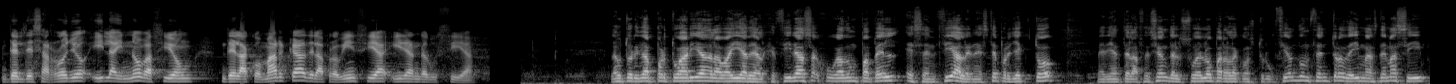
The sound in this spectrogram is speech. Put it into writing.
del desarrollo y la innovación de la comarca, de la provincia y de Andalucía. La autoridad portuaria de la Bahía de Algeciras ha jugado un papel esencial en este proyecto mediante la cesión del suelo para la construcción de un centro de I de Masí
